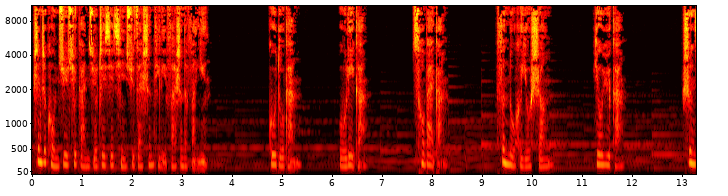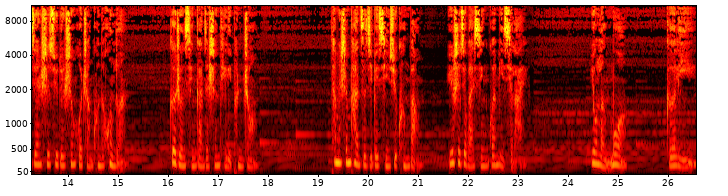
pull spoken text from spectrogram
甚至恐惧去感觉这些情绪在身体里发生的反应。孤独感、无力感、挫败感、愤怒和忧伤、忧郁感，瞬间失去对生活掌控的混乱，各种情感在身体里碰撞。他们生怕自己被情绪捆绑，于是就把心关闭起来。用冷漠、隔离、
